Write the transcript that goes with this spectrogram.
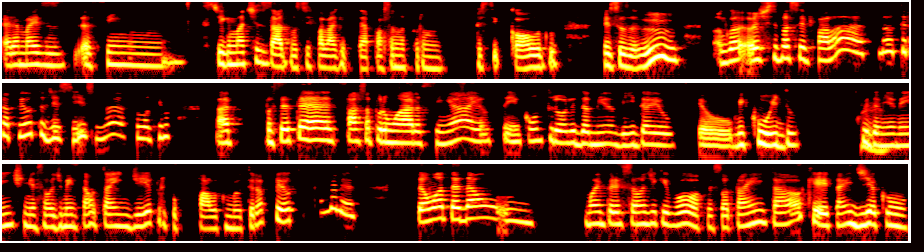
era mais assim estigmatizado você falar que tá passando por um psicólogo. Pessoas, uh! Agora, hoje se você fala, ah, meu terapeuta disse isso, né? Falou aquilo. Aí você até passa por um ar assim, ah, eu tenho controle da minha vida, eu, eu me cuido, cuido da minha mente, minha saúde mental tá em dia, porque eu falo com o meu terapeuta, então beleza. Então até dá um, uma impressão de que, pô, a pessoa tá em, tá ok, tá em dia com,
